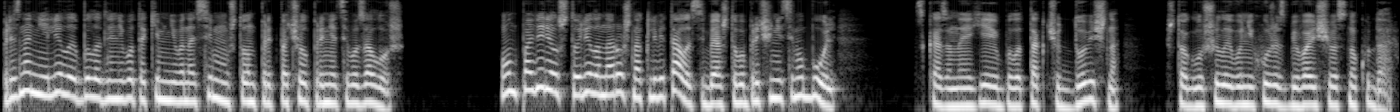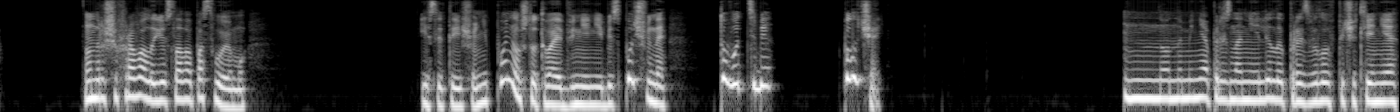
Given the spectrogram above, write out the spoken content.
Признание Лилы было для него таким невыносимым, что он предпочел принять его за ложь. Он поверил, что Лила нарочно оклеветала себя, чтобы причинить ему боль. Сказанное ею было так чудовищно, что оглушило его не хуже сбивающего с ног удара. Он расшифровал ее слова по-своему. «Если ты еще не понял, что твои обвинения беспочвены, то вот тебе, получай». Но на меня признание Лилы произвело впечатление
